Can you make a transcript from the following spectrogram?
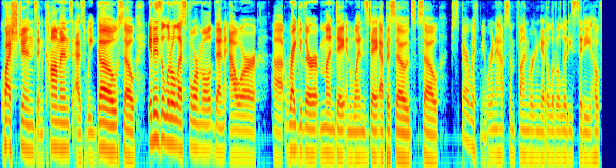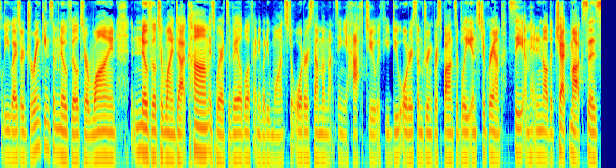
questions and comments as we go. So it is a little less formal than our uh, regular Monday and Wednesday episodes. So just bear with me. We're going to have some fun. We're going to get a little Liddy City. Hopefully, you guys are drinking some no filter wine. NoFilterWine.com is where it's available if anybody wants to order some. I'm not saying you have to. If you do order some, drink responsibly. Instagram, see, I'm hitting all the check boxes.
